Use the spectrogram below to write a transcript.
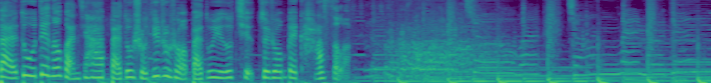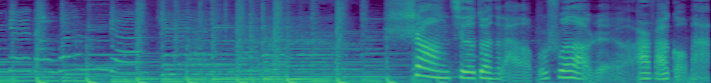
百度电脑管家、百度手机助手、百度阅读器，最终被卡死了。上期的段子来了，不是说到这个阿尔法狗吗？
